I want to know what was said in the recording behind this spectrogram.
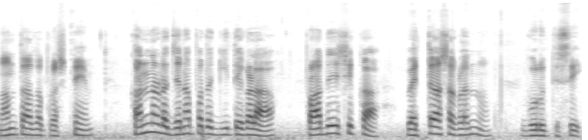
ನಂತರದ ಪ್ರಶ್ನೆ, ಕನ್ನಡ ಜನಪದ ಗೀತೆಗಳ ಪ್ರಾದೇಶಿಕ ವ್ಯತ್ಯಾಸಗಳನ್ನು ಗುರುತಿಸಿ.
